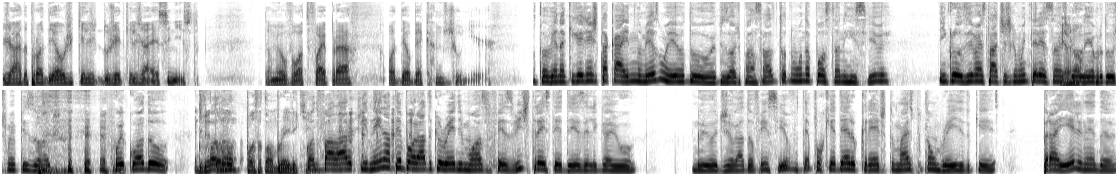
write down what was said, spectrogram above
jarda pro Odell de que ele, do jeito que ele já é sinistro. Então meu voto vai para Odell Beckham Jr. Eu tô vendo aqui que a gente tá caindo no mesmo erro do episódio passado, todo mundo apostando em receiver. Inclusive, uma estatística muito interessante eu que não. eu lembro do último episódio foi quando. Devia quando, todo mundo postar Tom Brady aqui. Quando falaram que nem na temporada que o Randy Moss fez 23 TDs ele ganhou, ganhou de jogador ofensivo. Até porque deram crédito mais pro Tom Brady do que para ele, né? Da,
